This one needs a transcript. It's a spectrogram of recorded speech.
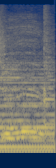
do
